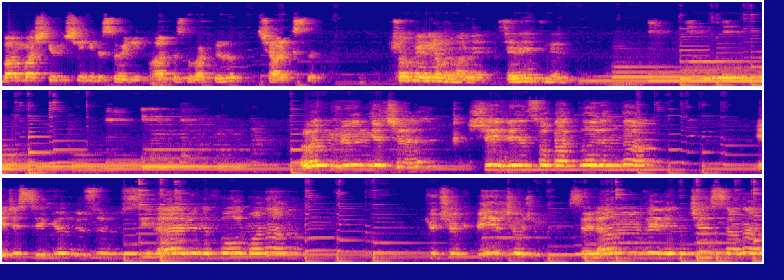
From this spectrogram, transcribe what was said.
bambaşka bir şehri söyleyeyim. Arka Sokakların şarkısı. Çok memnun olurum abi. Severek dinlerim. Ömrün geçer şehrin sokaklarında Gecesi gündüzü siler üniformana. Küçük bir çocuk selam verince sana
